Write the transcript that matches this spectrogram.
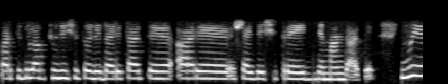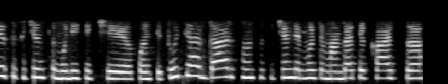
Partidul Acțiune și Solidaritate are 63 de mandate. Nu e suficient să modifici Constituția, dar sunt suficient de multe mandate ca să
